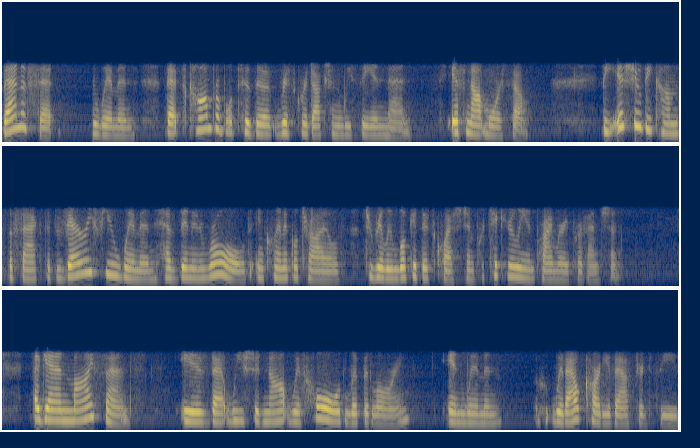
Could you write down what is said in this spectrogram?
benefit in women that's comparable to the risk reduction we see in men, if not more so. The issue becomes the fact that very few women have been enrolled in clinical trials to really look at this question, particularly in primary prevention. Again, my sense is that we should not withhold lipid lowering in women without cardiovascular disease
